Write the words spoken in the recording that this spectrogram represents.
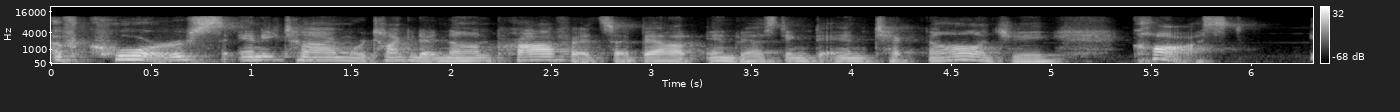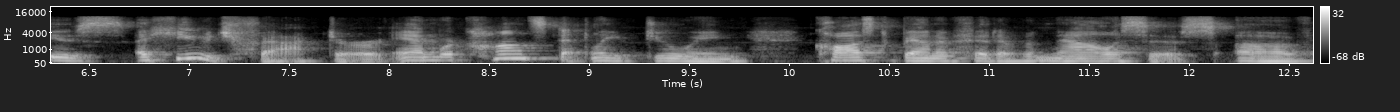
of course, anytime we're talking to nonprofits about investing in technology, cost is a huge factor. And we're constantly doing cost benefit of analysis of,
